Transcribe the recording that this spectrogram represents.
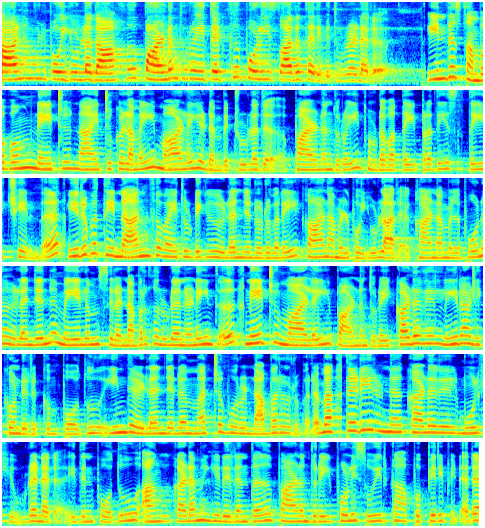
காணாமல் போயுள்ளதாக பாணந்துறை தெற்கு போலீசார் தெரிவித்துள்ளனர். இந்த சம்பவம் நேற்று ஞாயிற்றுக்கிழமை மாலை இடம்பெற்றுள்ளது. பாழந்துறை துடவத்தை பிரதேசத்தைச் சேர்ந்த இருபத்தி நான்கு வயதுடைய இளைஞன் ஒருவரை காணாமல் போயுள்ளார். காணாமல் போன இளைஞன் மேலும் சில நபர்களுடன் இணைந்து நேற்று மாலை பாணந்துறை கடலில் நீராடி கொண்டிருக்கும் போது இந்த இளைஞனும் மற்றும் ஒரு நபர் ஒருவரும் திடீரென கடலில் மூழ்கியுள்ளனர். இதன்போது அங்கு கடமையில் இருந்த பாணந்துறை போலீஸ் உயிர்காப்பு பிரிவினர்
